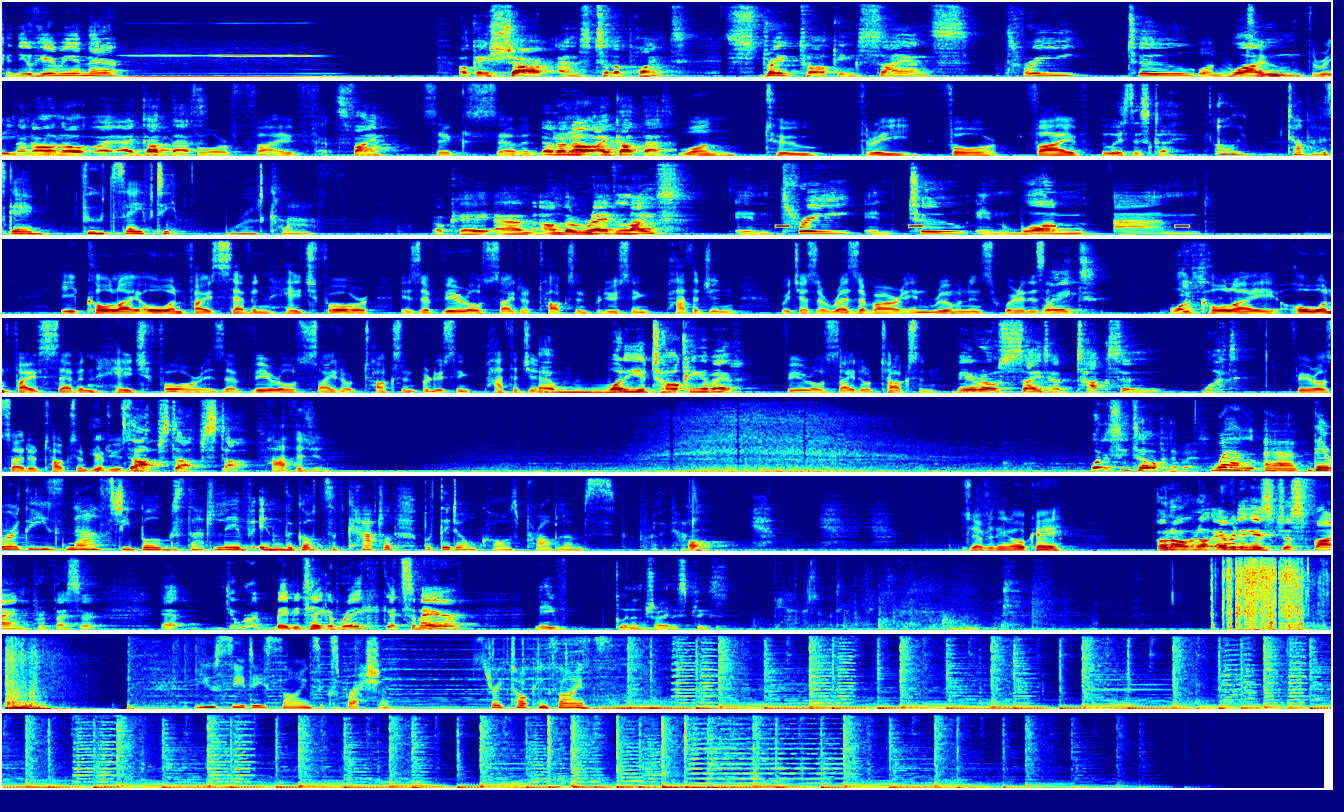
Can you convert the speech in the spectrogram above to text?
Can you hear me in there? Okay, sharp and to the point. Straight talking science. Three, two, One, one. two, three. No, no, no. I, I got that. Four, five, That's fine. six, seven. No, no, no. I got that. One, two, three, four, five. Who is this guy? Oh, top of his game. Food safety. World class. Okay, and on the red light, in three, in two, in one, and. E. coli 0157H4 is a verocytotoxin producing pathogen which has a reservoir in ruminants where it is. Wait. E. Coli 0157H4 is a verocytotoxin producing pathogen. Uh, what are you talking about? verocytotoxin. Verocytotoxin. What? Verocytotoxin Yeah, producing stop, stop, stop. pathogen. What is he talking about? Well, uh, there are these nasty bugs that live in the guts of cattle, but they don't cause problems for the cattle. Oh. Is everything okay? Oh, no, no, everything is just fine, Professor. Uh, do you want to maybe take a break, get some air? Niamh, go in and try this, please. UCD Science Expression. Straight talking science.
